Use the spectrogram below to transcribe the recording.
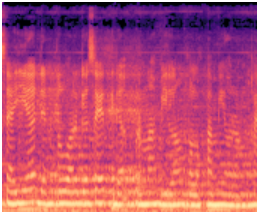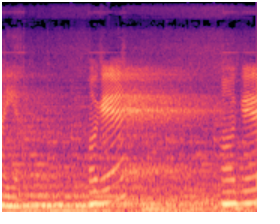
Ya, saya dan keluarga saya tidak pernah bilang kalau kami orang kaya. Oke? Oke.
